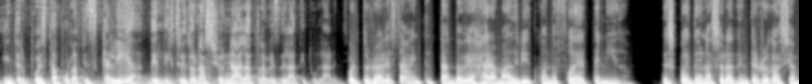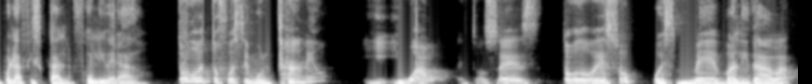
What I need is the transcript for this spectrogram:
interpuesta por la Fiscalía del Distrito Nacional a través de la titular. Portorreal estaba intentando viajar a Madrid cuando fue detenido. Después de unas horas de interrogación por la fiscal, fue liberado. Todo esto fue simultáneo y, y wow. Entonces, todo eso pues me validaba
